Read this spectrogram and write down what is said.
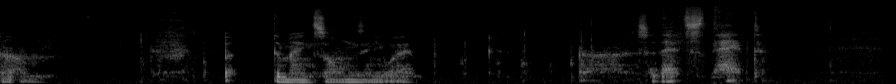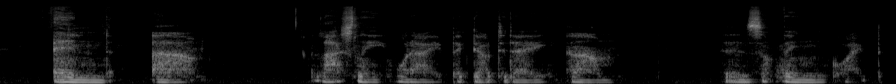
Um, the main songs anyway. Uh, so that's that. And um, lastly, what I picked out today um, is something quite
